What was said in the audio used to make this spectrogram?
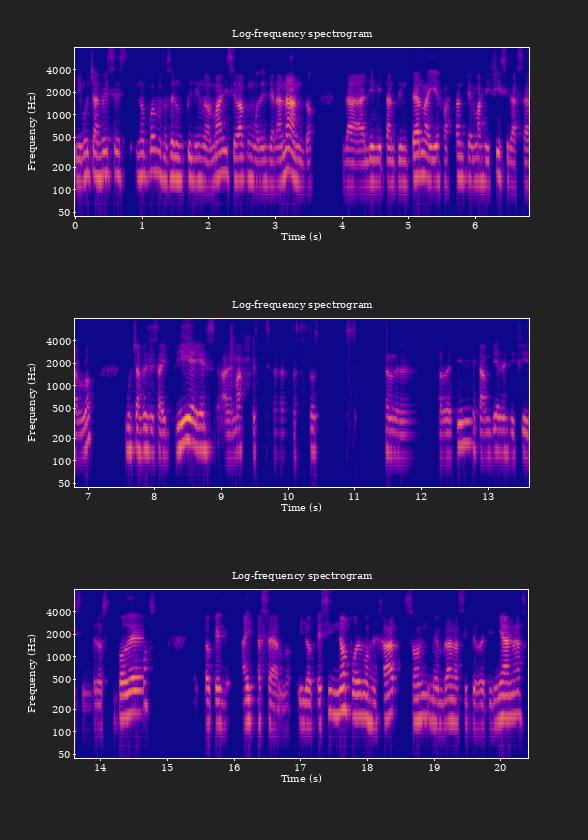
y muchas veces no podemos hacer un peeling normal y se va como desgranando la limitante interna y es bastante más difícil hacerlo. Muchas veces hay pliegues, además que se asocian de la retina también es difícil, pero si podemos, lo que hay que hacerlo. Y lo que sí no podemos dejar son membranas hiperretinianas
